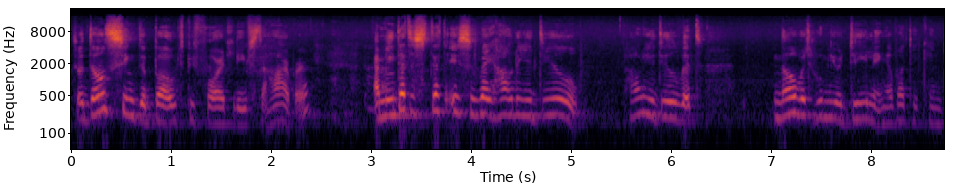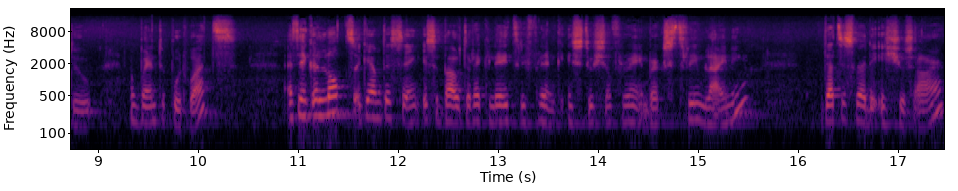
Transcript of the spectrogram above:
So don't sink the boat before it leaves the harbor. I mean, that is, that is the way, how do you deal? How do you deal with, know with whom you're dealing and what they can do and when to put what? I think a lot, again, what they're saying is about the regulatory framework, institutional framework, streamlining. That is where the issues are.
